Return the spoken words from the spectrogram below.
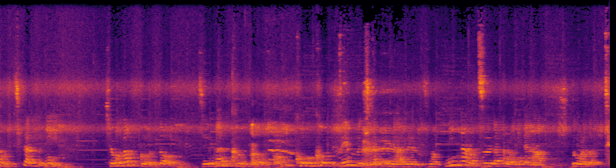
かも近くうにん小学校とうん中学校と高校って全部近くにある、そのみんなの通学路みたいな道路だって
